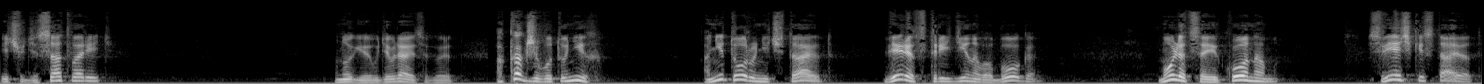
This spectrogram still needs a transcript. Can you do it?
и чудеса творить. Многие удивляются, говорят, а как же вот у них? Они Тору не читают, верят в триединого Бога, молятся иконам, свечки ставят.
